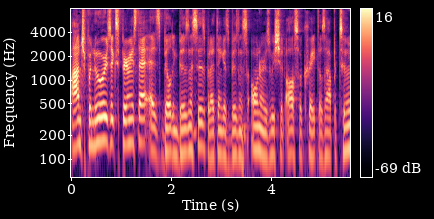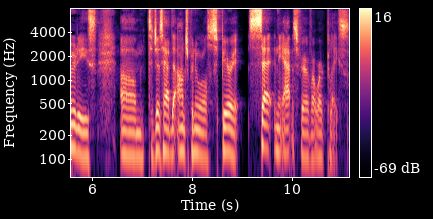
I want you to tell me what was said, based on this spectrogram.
entrepreneurs experience that as building businesses, but I think as business owners, we should also create those opportunities um, to just have the entrepreneurial spirit set in the atmosphere of our workplace.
